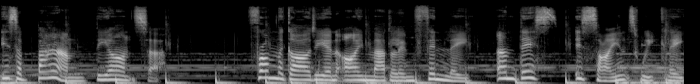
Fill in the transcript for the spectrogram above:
is a ban the answer? From The Guardian, I'm Madeleine Finlay, and this is Science Weekly.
